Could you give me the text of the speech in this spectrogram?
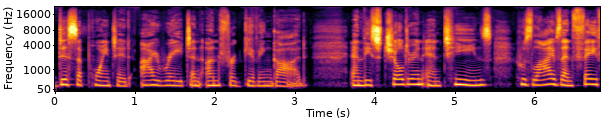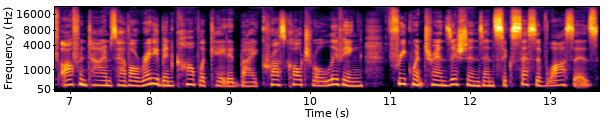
disappointed, irate, and unforgiving God. And these children and teens, whose lives and faith oftentimes have already been complicated by cross cultural living, frequent transitions, and successive losses,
